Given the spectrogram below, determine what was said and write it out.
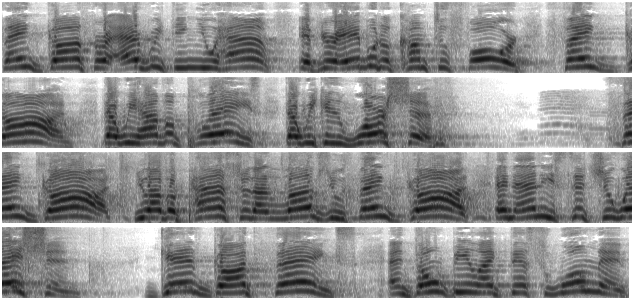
Thank God for everything you have. If you're able to come to forward, thank God that we have a place that we can worship. Thank God you have a pastor that loves you. Thank God in any situation. Give God thanks. And don't be like this woman,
